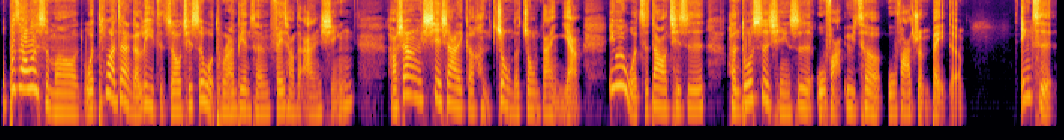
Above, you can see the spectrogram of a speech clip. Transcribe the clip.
我不知道为什么，我听完这两个例子之后，其实我突然变成非常的安心，好像卸下了一个很重的重担一样。因为我知道，其实很多事情是无法预测、无法准备的，因此，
